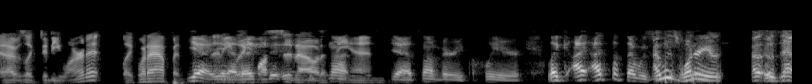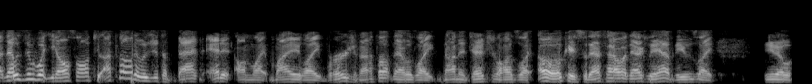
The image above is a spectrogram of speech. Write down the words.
and I was like, "Did he learn it? Like, what happened?" Yeah, and yeah, he like that- busts it- it out it's at not- the end. Yeah, it's not very clear. Like I, I thought that was. I was interesting. wondering. Uh, was that that was in what y'all saw too. I thought it was just a bad edit on like my like version. I thought that was like non intentional. I was like, oh, okay, so that's how it actually happened. He was like, you know,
